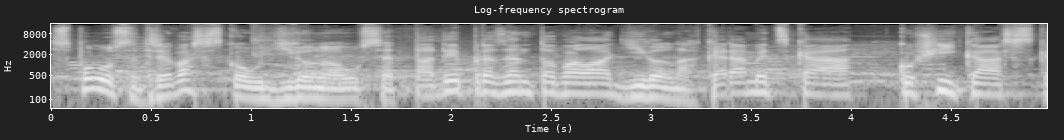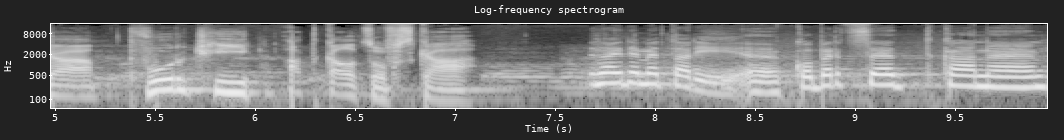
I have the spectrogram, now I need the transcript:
Spolu s dřevařskou dílnou se tady prezentovala dílna keramická, košíkářská, tvůrčí a tkalcovská. Najdeme tady eh, koberce tkané,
